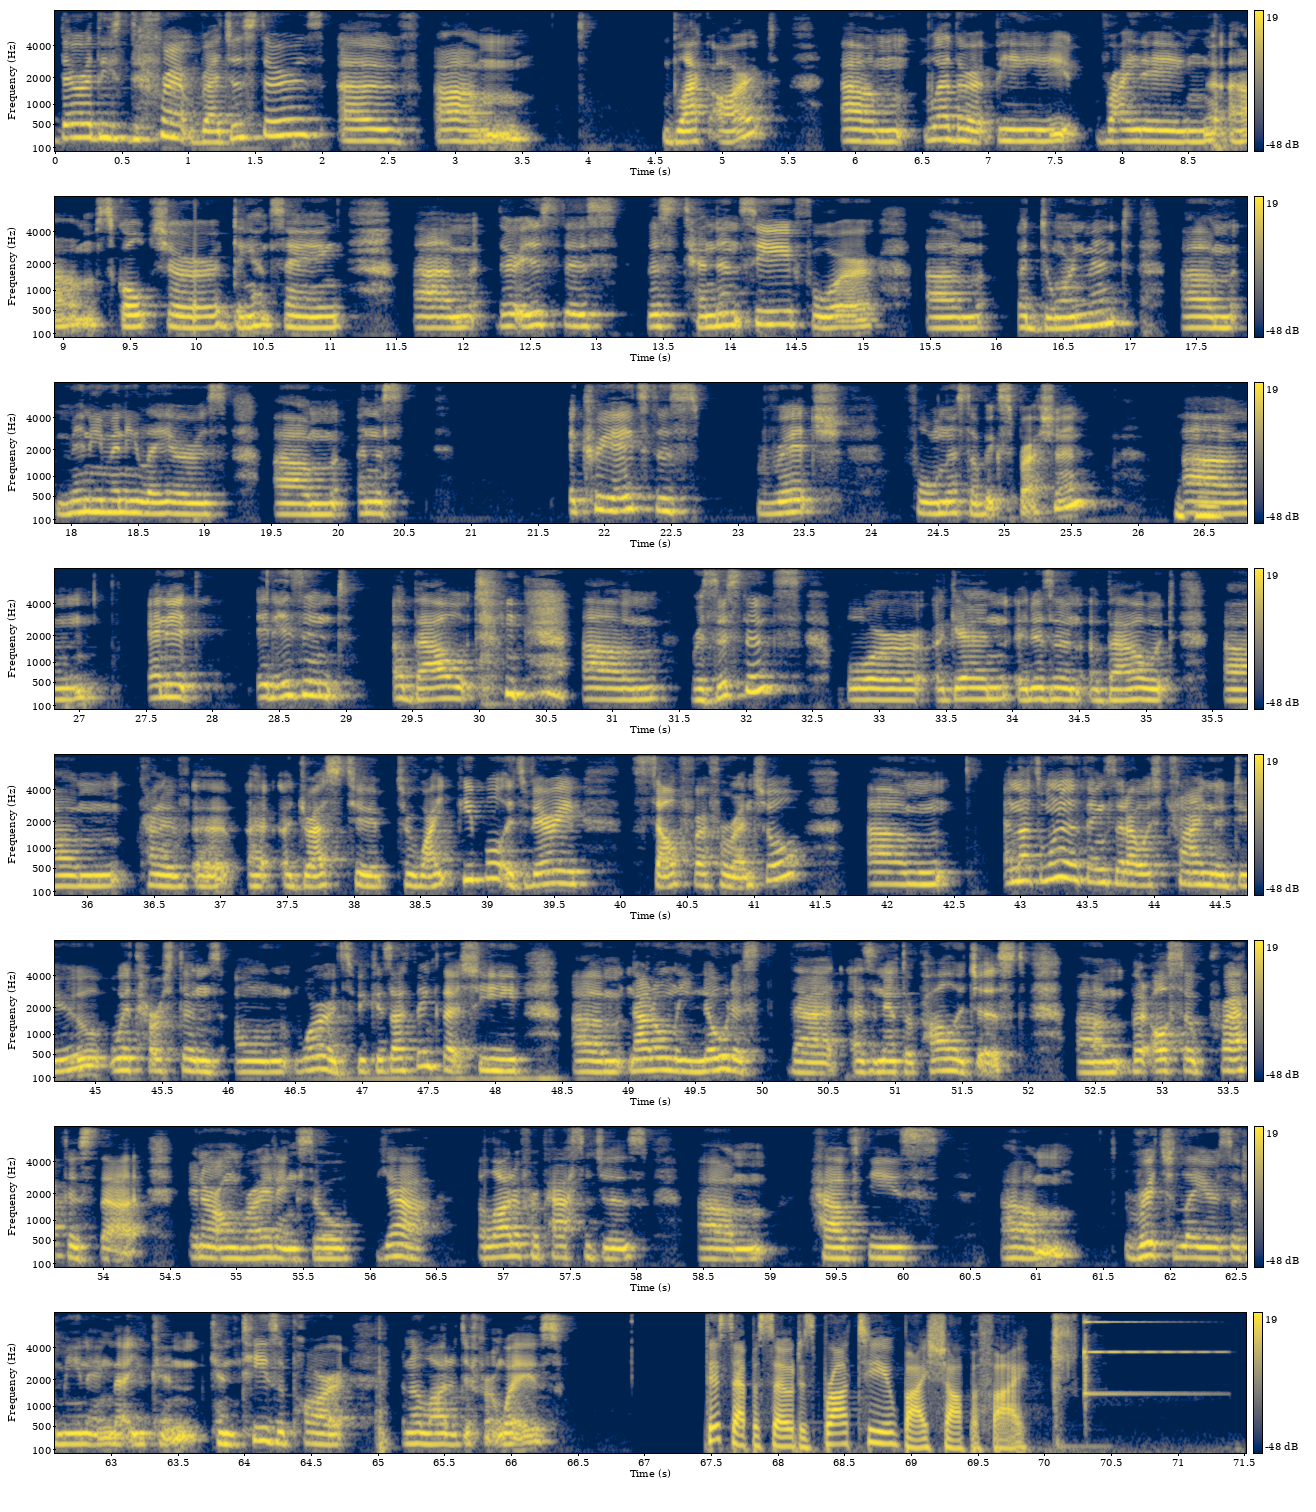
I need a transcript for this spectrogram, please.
there are these different registers of um, Black art, um, whether it be writing, sculpture, dancing. Um, there is this this tendency for um, adornment, um, many many layers, um, and this it creates this rich fullness of expression, mm-hmm. and it it isn't about um, resistance, or again, it isn't about um, kind of a, a address to to white people. It's very self-referential. Um, and that's one of the things that I was trying to do with Hurston's own words, because I think that she um, not only noticed that as an anthropologist, um, but also practiced that in her own writing. So, yeah, a lot of her passages um, have these um, rich layers of meaning that you can can tease apart in a lot of different ways. This episode is brought to you by Shopify.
